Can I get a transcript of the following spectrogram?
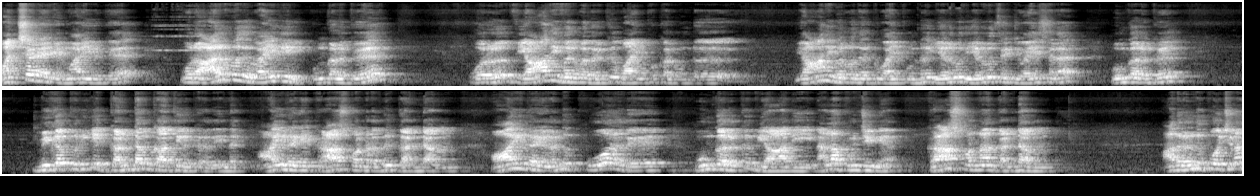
மச்ச ரேகை மாதிரி இருக்கு. ஒரு அறுபது வயதில் உங்களுக்கு ஒரு வியாதி வருவதற்கு வாய்ப்புகள் உண்டு. வியாதி வருவதற்கு வாய்ப்பு உண்டு. எழுபது எழுபத்தஞ்சு வயசுல உங்களுக்கு மிகப்பெரிய கண்டம் காத்திருக்கிறது. இந்த ஆயுள் ரேகை கிராஸ் பண்றது கண்டம். ஆயுள் ரேகையிலிருந்து போறது உங்களுக்கு வியாதி. நல்லா புரிஞ்சுங்க. கிராஸ் பண்ணால் கண்டம். அதுலேருந்து போச்சுன்னா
